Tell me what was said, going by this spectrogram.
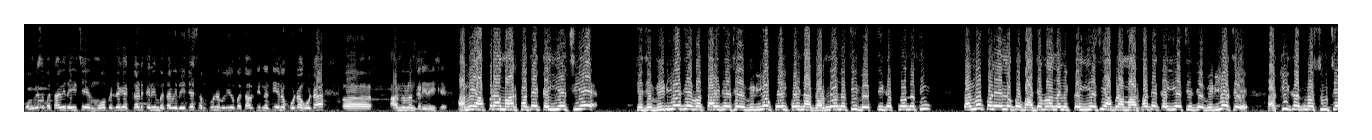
કોંગ્રેસ બતાવી રહી છે મોપ એટલે કે કટ કરીને બતાવી રહી છે સંપૂર્ણ વીડિયો બતાવતી નથી અને ખોટા ખોટા આંદોલન કરી રહી છે. અમે આપણા મારફતે કહીએ છીએ કે જે વીડિયો જે બતાવી રહ્યો છે, વીડિયો કોઈ કોઈના ઘરનો નથી, વ્યક્તિગતનો નથી. તમે પણ એ લોકો ભાજપમાં અમે કહીએ છીએ, આપણા મારફતે કહીએ છીએ જે વીડિયો છે, હકીકતમાં શું છે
